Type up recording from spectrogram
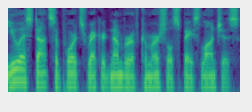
U.S. Supports record number of commercial space launches.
